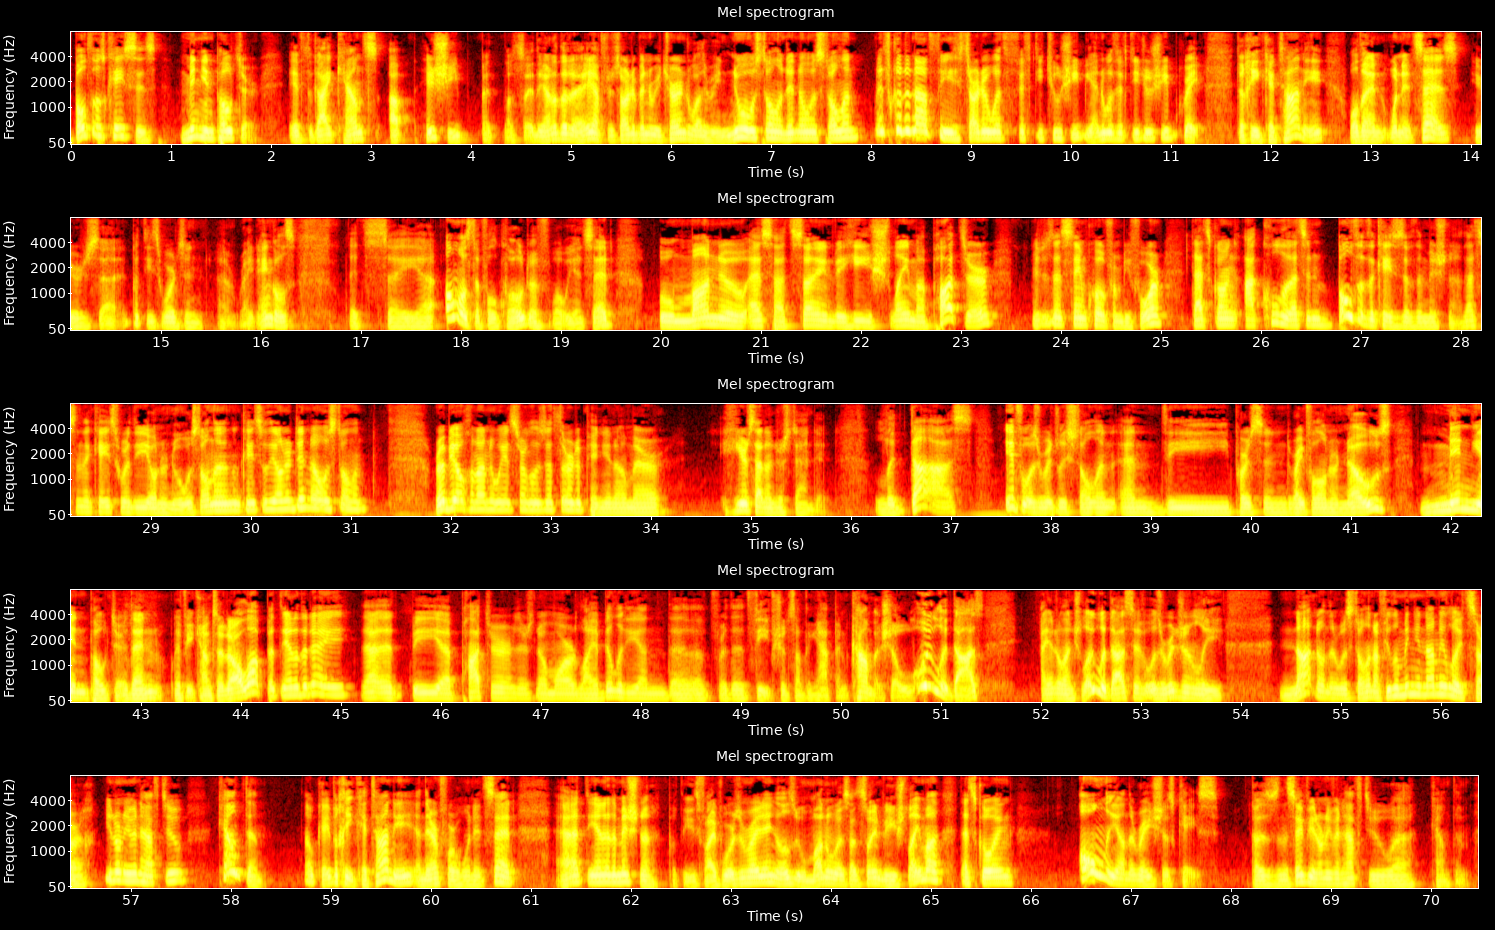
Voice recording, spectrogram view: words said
Both those cases, minion poter. If the guy counts up his sheep, but let's say the end of the day, after it's already been returned, whether he knew it was stolen, didn't know it was stolen, it's good enough. He started with 52 sheep, he ended with 52 sheep, great. The ketani, well then, when it says, here's, uh, put these words in uh, right angles, it's a uh, almost a full quote of what we had said. Umanu esatzayin vehi shlema potter, it is that same quote from before. That's going akula. That's in both of the cases of the Mishnah. That's in the case where the owner knew it was stolen, and in the case where the owner didn't know it was stolen. Rabbi Yochanan, who we had circled, is a third opinion. Omer, here's how to understand it. Ledas, if it was originally stolen and the person, the rightful owner, knows, minion poter, then if he counts it all up at the end of the day, that'd be a potter. There's no more liability on the, for the thief should something happen. Kama shaloy ledas I underline if it was originally not known that it was stolen, you don't even have to count them. Okay, v'chi ketani, and therefore when it said at the end of the Mishnah, put these five words in right angles, umanu es that's going only on the Reisha's case. Because in the Sefer you don't even have to uh, count them.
